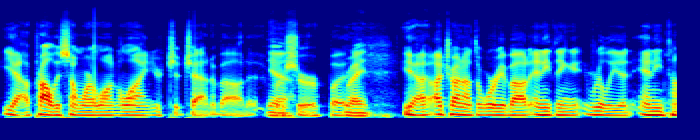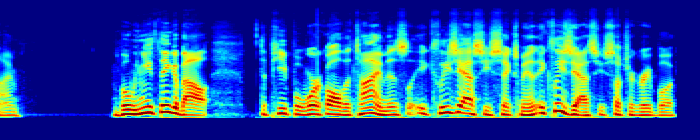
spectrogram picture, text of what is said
Yeah, probably somewhere along the line, you're chit chatting about it Yeah. for sure. But Right. yeah, I try not to worry about anything really at any time. But when you think about the people work all the time, is Ecclesiastes six, man. Ecclesiastes is such a great book.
